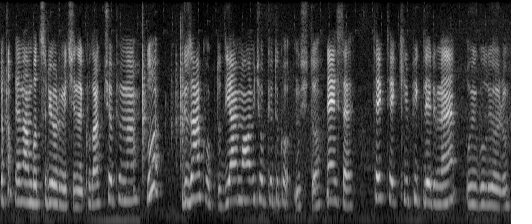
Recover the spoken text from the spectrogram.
şu an. Hemen batırıyorum içine kulak çöpümü. Bu Güzel koktu. Diğer mavi çok kötü kokmuştu. Neyse. Tek tek kirpiklerime uyguluyorum.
